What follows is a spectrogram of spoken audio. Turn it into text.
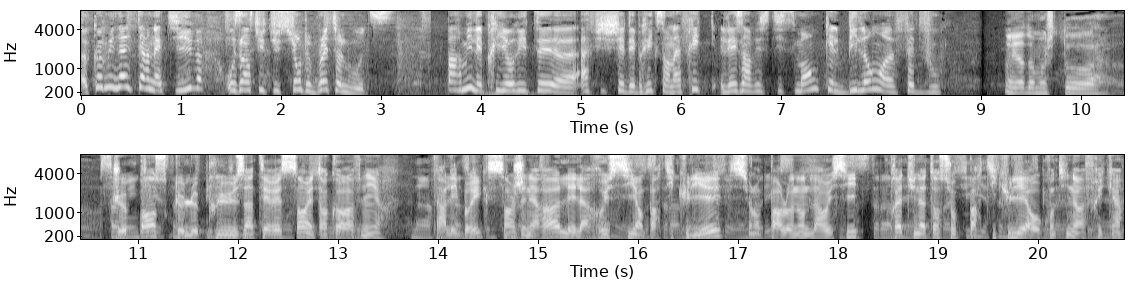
euh, comme une alternative aux institutions de Bretton Woods. Parmi les priorités euh, affichées des BRICS en Afrique, les investissements, quel bilan faites-vous? Je pense que le plus intéressant est encore à venir, car les BRICS en général et la Russie en particulier, si l'on parle au nom de la Russie, prêtent une attention particulière au continent africain.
